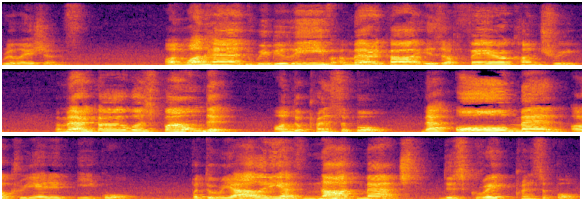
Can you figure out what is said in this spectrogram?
relations. On one hand, we believe America is a fair country. America was founded on the principle that all men are created equal. But the reality has not matched this great principle.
